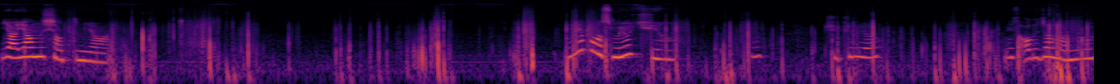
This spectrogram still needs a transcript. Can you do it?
Ya yanlış yaptım ya. Niye basmıyor ki ya? Şükür ya. Neyse alacağım ben bunu.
